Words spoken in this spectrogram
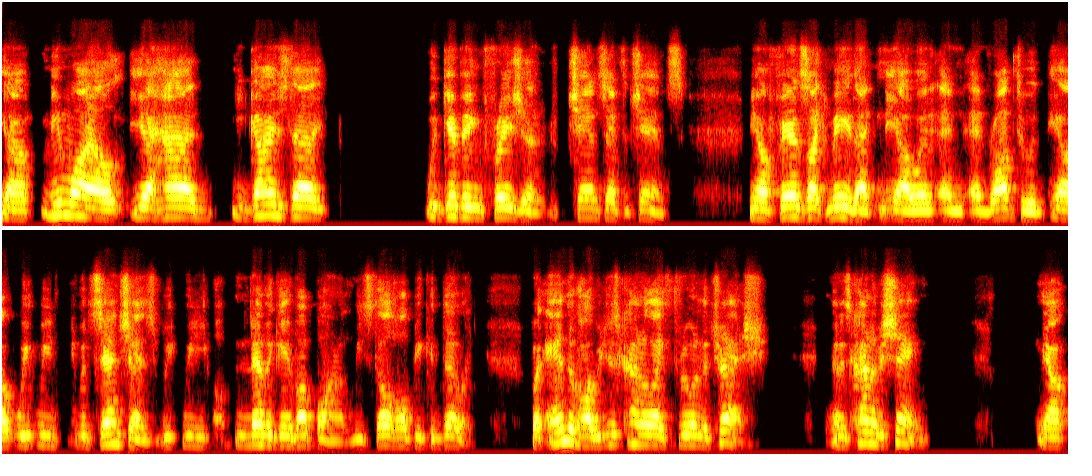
you know, meanwhile, you had you guys that were giving Frazier chance after chance. You know, fans like me that you know, and and, and Rob to it. You know, we we with Sanchez, we we never gave up on him. We still hope he could do it. But Andujar, we just kind of like threw in the trash, and it's kind of a shame. You know,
